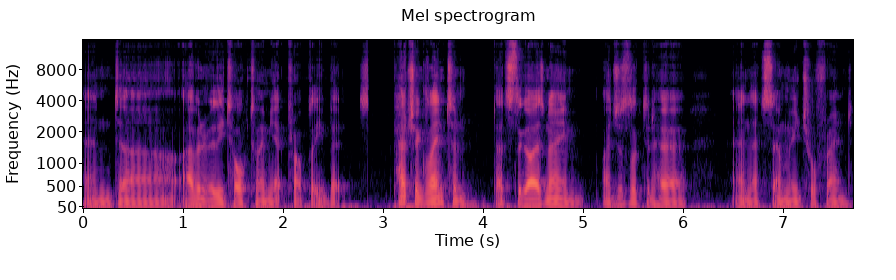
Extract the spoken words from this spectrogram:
And uh, I haven't really talked to him yet properly, but Patrick Lenton, that's the guy's name. I just looked at her, and that's our mutual friend.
